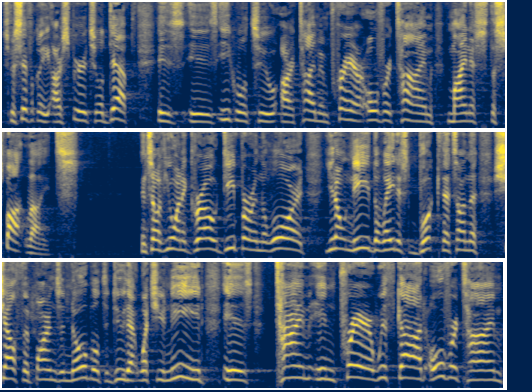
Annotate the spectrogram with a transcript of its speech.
specifically, our spiritual depth is, is equal to our time in prayer over time minus the spotlight. And so, if you want to grow deeper in the Lord, you don't need the latest book that's on the shelf at Barnes and Noble to do that. What you need is time in prayer with God over time,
